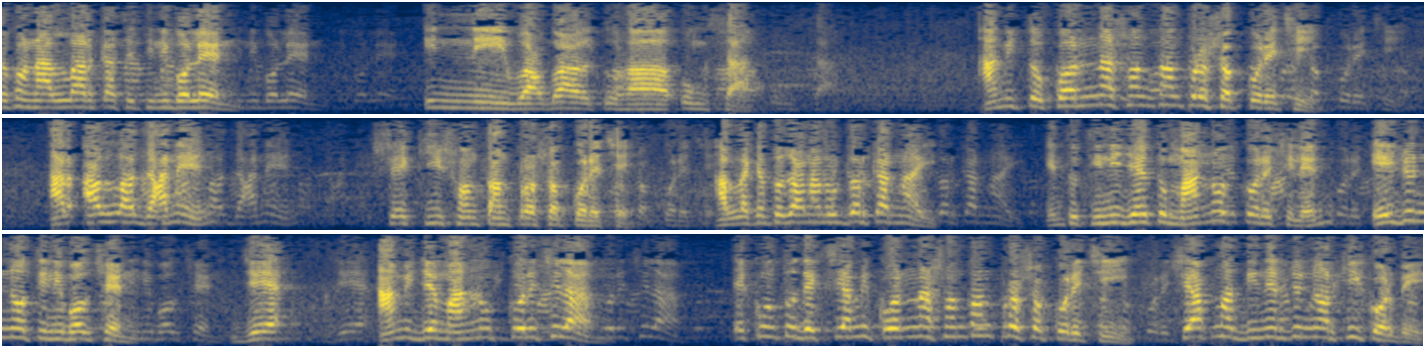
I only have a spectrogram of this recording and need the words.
তখন আল্লাহর কাছে তিনি বলেন, ইন্নি তুহা উংসা আমি তো কন্যা সন্তান প্রসব করেছি। আর আল্লাহ জানেন সে কি সন্তান প্রসব করেছে। আল্লাহকে তো জানানোর দরকার নাই। কিন্তু তিনি যেহেতু মান্যত করেছিলেন, এই জন্য তিনি বলছেন যে, আমি যে মান্যত করেছিলাম এখন তো দেখছি আমি কন্যা সন্তান প্রসব করেছি। সে আপনার দিনের জন্য আর কি করবে?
